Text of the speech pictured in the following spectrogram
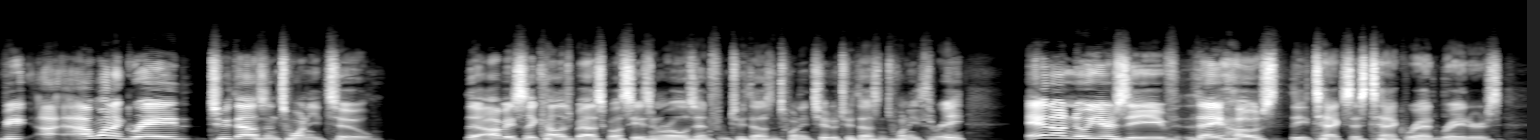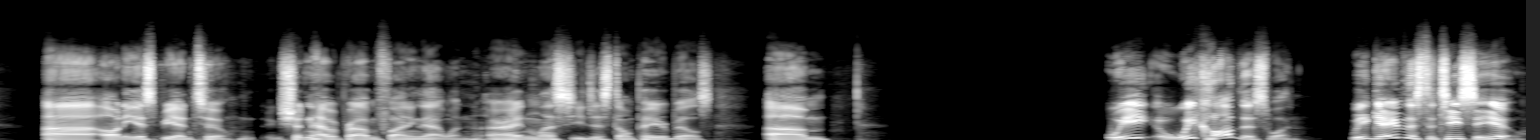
be, I, I want to grade 2022. The obviously college basketball season rolls in from 2022 to 2023, and on New Year's Eve they host the Texas Tech Red Raiders uh, on ESPN two. Shouldn't have a problem finding that one. All right, unless you just don't pay your bills. Um, we we called this one. We gave this to TCU.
